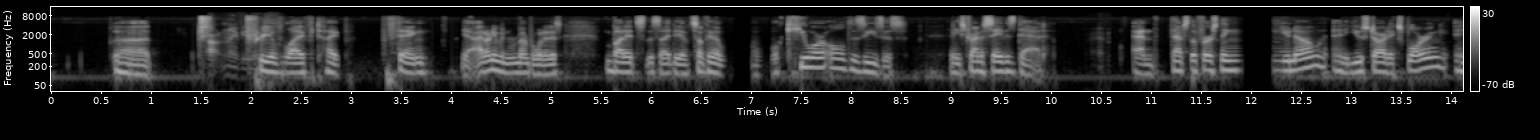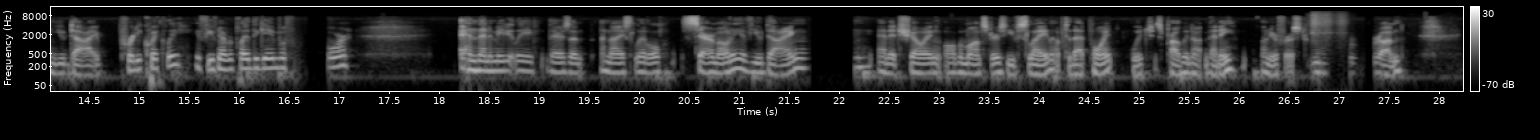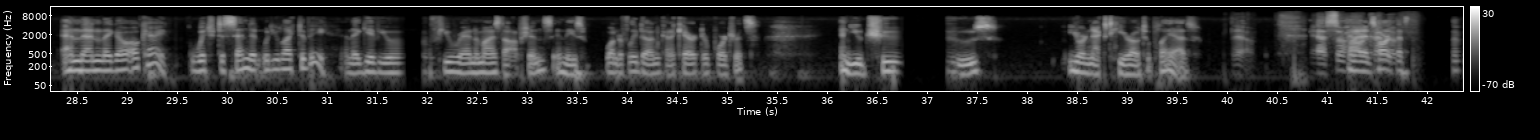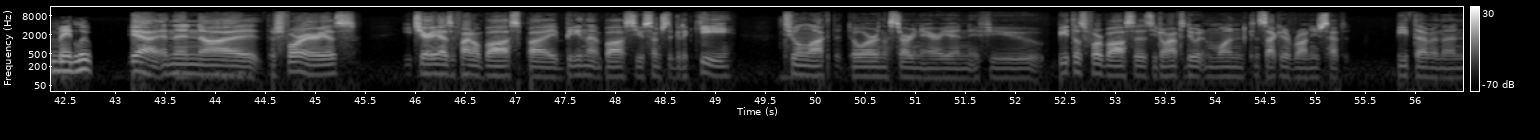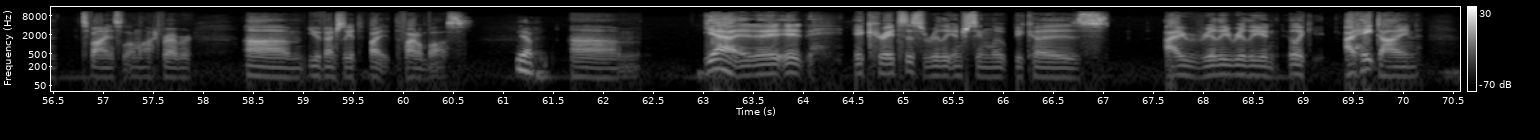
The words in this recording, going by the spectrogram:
uh, Fountain of Youth. tree of life type thing. Yeah, I don't even remember what it is, but it's this idea of something that will cure all diseases, and he's trying to save his dad. And that's the first thing you know, and you start exploring, and you die pretty quickly if you've never played the game before. And then immediately there's a, a nice little ceremony of you dying, and it's showing all the monsters you've slain up to that point, which is probably not many on your first run. And then they go, okay, which descendant would you like to be? And they give you a few randomized options in these wonderfully done kind of character portraits. And you choose your next hero to play as. Yeah. Yeah. So how And it's hard. of- That's the main loop. Yeah, and then uh, there's four areas. Each area has a final boss. By beating that boss, you essentially get a key to unlock the door in the starting area. And if you beat those four bosses, you don't have to do it in one consecutive run. You just have to beat them, and then it's fine. It's unlocked forever. Um, you eventually get to fight the final boss. Yep. Um, yeah, it, it it it creates this really interesting loop because I really, really like. I hate dying,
